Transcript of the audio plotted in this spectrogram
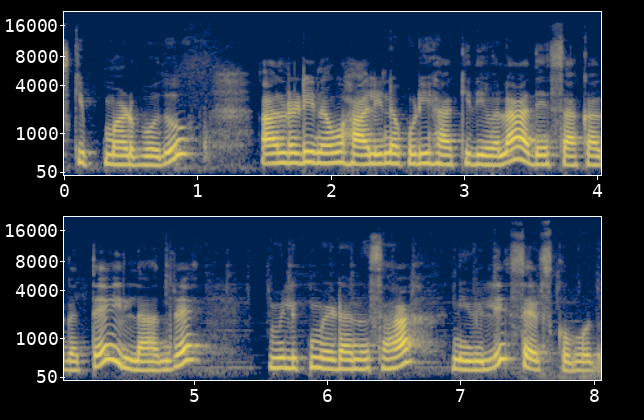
ಸ್ಕಿಪ್ ಮಾಡ್ಬೋದು. ಆಲ್ರೆಡಿ ನಾವು ಹಾಲಿನ ಪುಡಿ ಹಾಕಿದ್ದೀವಲ್ಲ ಅದೇ ಸಾಕಾಗತ್ತೆ. ಇಲ್ಲಾಂದರೆ ಮಿಲ್ಕ್ ಮೇಡನ್ನು ಸಹ ನೀವಿಲ್ಲಿ ಸೇರಿಸ್ಕೋಬೋದು.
